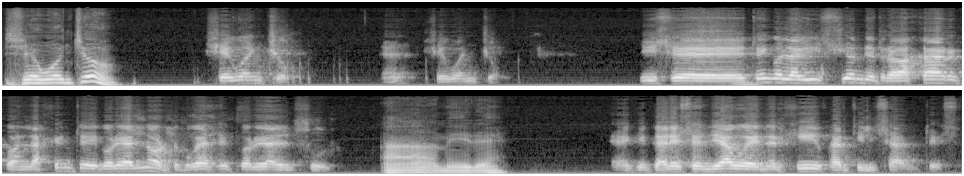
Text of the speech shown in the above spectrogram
Yewoncho. Jaewon Chu. ¿eh? Dice, tengo la visión de trabajar con la gente de Corea del Norte, porque es de Corea del Sur. Ah, mire. eh, que carecen de agua, energía y fertilizantes.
